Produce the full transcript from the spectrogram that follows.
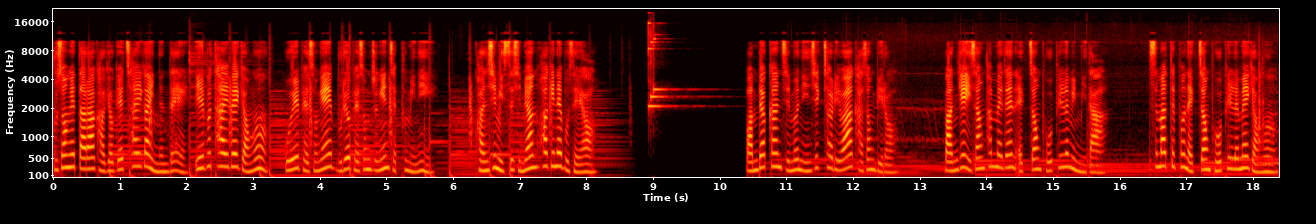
구성에 따라 가격의 차이가 있는데 일부 타입의 경우 5일 배송에 무료 배송 중인 제품이니 관심 있으시면 확인해 보세요. 완벽한 지문 인식 처리와 가성비로 만개 이상 판매된 액정 보호 필름입니다. 스마트폰 액정 보호 필름의 경우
